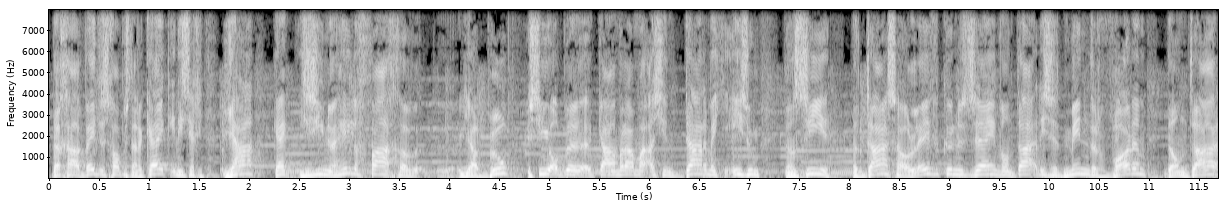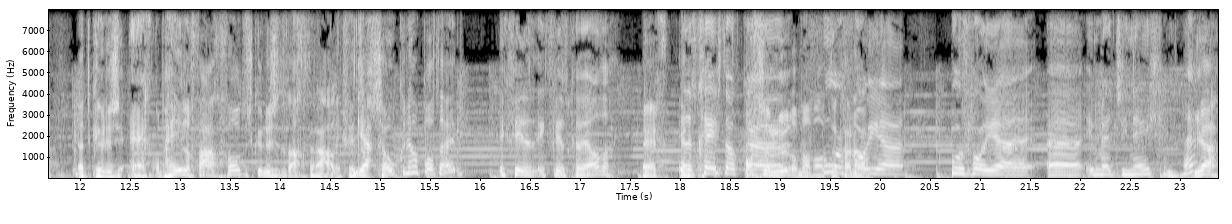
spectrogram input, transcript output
dan gaan wetenschappers naar kijken. En die zeggen, ja, kijk, je ziet nu een hele vage ja, bulp zie je op de camera. Maar als je daar een beetje inzoomt, dan zie je dat daar zou leven kunnen zijn. Want daar is het minder warm dan daar. Dat kunnen ze echt, op hele vage foto's kunnen ze dat achterhalen. Ik vind ja. dat zo knap altijd. Ik vind het, ik vind het geweldig. Echt. En het geeft ook... Of ze lullen maar wat, dat kan ook. Je, voor voor je uh, imagination, hè? Ja,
